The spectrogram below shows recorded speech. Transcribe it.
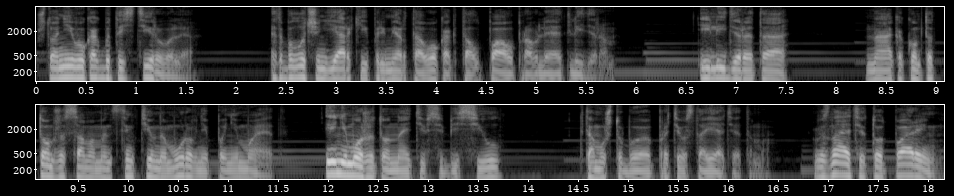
что они его как бы тестировали. Это был очень яркий пример того, как толпа управляет лидером. И лидер это на каком-то том же самом инстинктивном уровне понимает. И не может он найти в себе сил к тому, чтобы противостоять этому. Вы знаете, тот парень,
